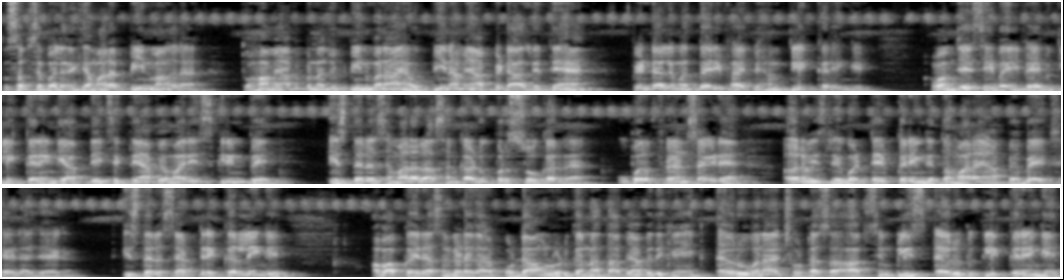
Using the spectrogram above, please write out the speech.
तो सबसे पहले देखिए हमारा पिन मांग रहा है। तो हम यहाँ पे अपना जो पिन बनाए हैं, वो पिन हम यहाँ पे डाल देते हैं। पिन डाले मत वेरीफाई पे हम क्लिक करेंगे। अब हम जैसे ही वेरीफाई पे क्लिक करेंगे, आप देख सकते हैं यहाँ पे हमारी स्क्रीन पे इस तरह से हमारा राशन कार्ड ऊपर शो कर रहा है। ऊपर फ्रंट साइड है। अगर हम इस पर एक बार टैप करेंगे तो हमारा यहाँ पे बैक साइड आ जाएगा। इस तरह से आप ट्रैक कर लेंगे। अब आपका राशन कार्ड अगर आपको डाउनलोड करना तो आप यहाँ पे देखिए एक एरो बनाया छोटा सा आप सिंपली इस एरो पे क्लिक करेंगे,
